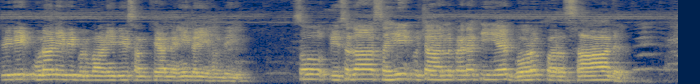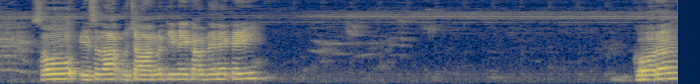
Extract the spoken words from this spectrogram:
ਕਿਉਂਕਿ ਉਹਨਾਂ ਨੇ ਵੀ ਗੁਰਬਾਣੀ ਦੀ ਸੰਥਿਆ ਨਹੀਂ ਲਈ ਹੁੰਦੀ। ਸੋ ਇਸ ਦਾ ਸਹੀ ਉਚਾਰਨ ਪਹਿਲਾਂ ਕੀ ਹੈ? ਗੁਰ ਪ੍ਰਸਾਦ। ਸੋ ਇਸ ਦਾ ਉਚਾਰਨ ਕਿਵੇਂ ਕਰਦੇ ਨੇ ਕਈ? ਗੁਰ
